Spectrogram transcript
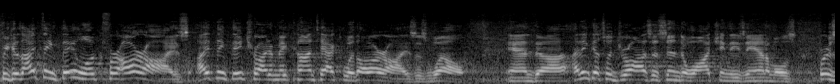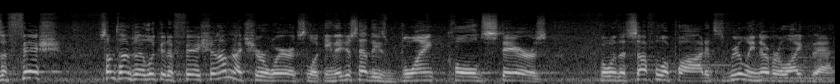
Because I think they look for our eyes. I think they try to make contact with our eyes as well. And uh, I think that's what draws us into watching these animals. Whereas a fish, sometimes I look at a fish and I'm not sure where it's looking. They just have these blank, cold stares. But with a cephalopod, it's really never like that.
